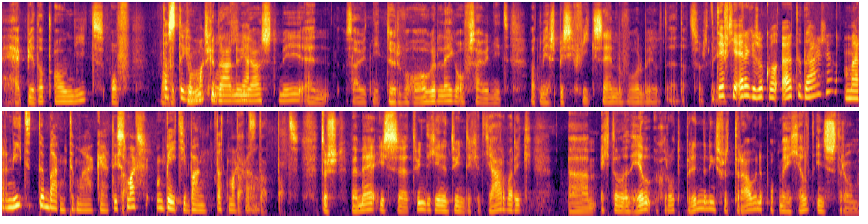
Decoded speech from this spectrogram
heb je dat al niet? Of wat Dat is te bedoelt je daar nu ja. juist mee? En zou je het niet durven hoger leggen? Of zou je niet wat meer specifiek zijn bijvoorbeeld? Eh, dat soort Het dingen. heeft je ergens ook wel uit te dagen, maar niet te bang te maken. Dus het Dat. mag een beetje bang. Dat mag dat, wel. dat, dat. Dus bij mij is eh 2021 het jaar waar ik ehm, echt wel een heel groot blindelings vertrouwen heb op mijn geldinstroom.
